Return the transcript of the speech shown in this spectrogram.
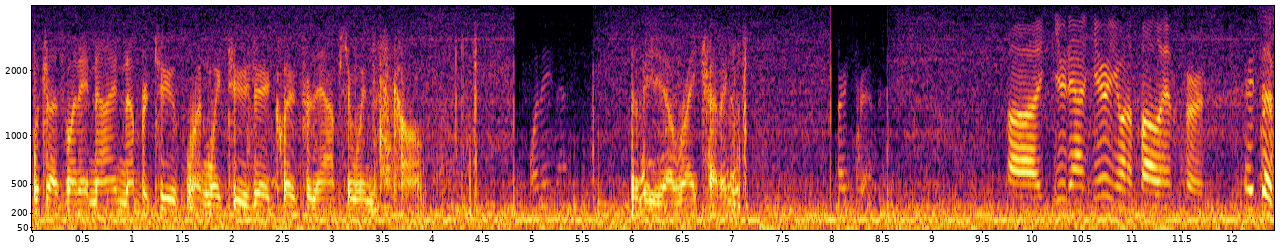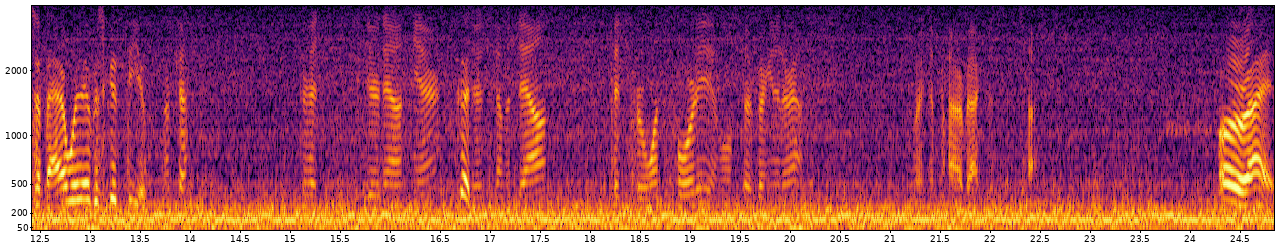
We'll trust 189, number two, runway two two zero, cleared for the option wind is calm. 189. To the uh, right traffic. Right traffic. Uh, gear down here, you want to follow him first? It doesn't matter, whatever's good for you. Okay. Go ahead, gear down here. Good. Gear's coming down. Pitch for 140, and we'll start bringing it around. Bring the power back to the top. All right.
